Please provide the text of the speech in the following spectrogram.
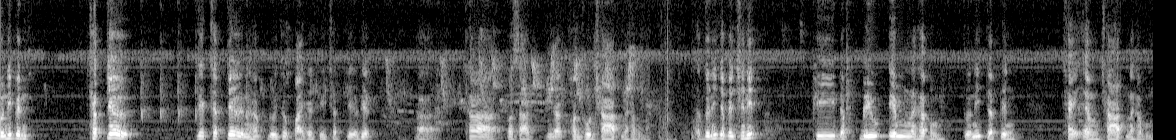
ตัวนี้เป็นชัดเจอร์เรียกชัดเจอร์นะครับ โดยทั่วไปก็คือชัดเจอร์เรียกถ้าภาษาอังกฤษก็คอนโทรลชาร์ตนะครับผมตัวนี้จะเป็นชนิด PWM นะครับผมตัวนี้จะเป็นใช้ M ชาร์ตนะครับผม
